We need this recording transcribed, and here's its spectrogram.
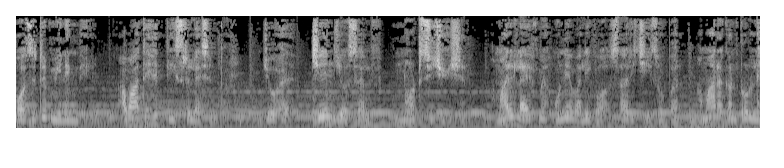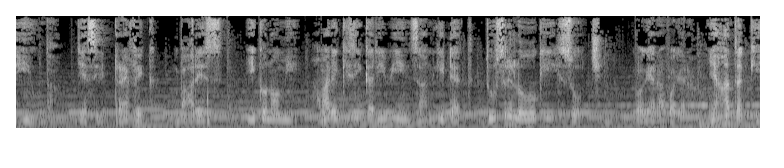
पॉजिटिव मीनिंग दें। अब आते हैं तीसरे लेसन पर, जो है चेंज योर सेल्फ नॉट सिचुएशन हमारी लाइफ में होने वाली बहुत सारी चीज़ों पर हमारा कंट्रोल नहीं होता, जैसे ट्रैफ़िक बारिश इकोनॉमी हमारे किसी करीबी इंसान की डेथ दूसरे लोगों की सोच, वगैरह वगैरह। यहाँ तक कि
